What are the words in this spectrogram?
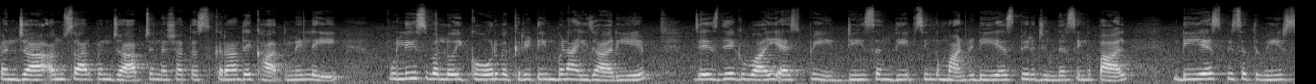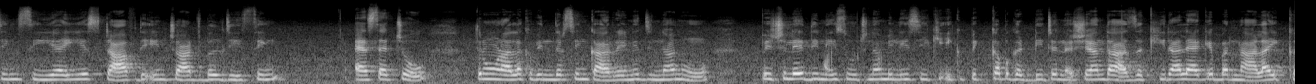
ਪੰਜਾਬ ਅਨੁਸਾਰ ਪੰਜਾਬ 'ਚ ਨਸ਼ਾ ਤਸਕਰਾਂ ਦੇ ਖਾਤਮੇ ਲਈ ਪੁਲਿਸ ਵੱਲੋਂ ਇੱਕ ਹੋਰ ਵੱਖਰੀ ਟੀਮ ਬਣਾਈ ਜਾ ਰਹੀ ਹੈ ਜਿਸ ਦੀ ਅਗਵਾਈ SP D Sandeep Singh Mand DSP Rajinder Singh Pal DSP Satvir Singh CIA staff ਦੇ ਇੰਚਾਰਜ ਬਲਜੀਤ ਸਿੰਘ ਐਸਐਚਓ ਧਰੋਣਾ ਲਖਵਿੰਦਰ ਸਿੰਘ ਕਰ ਰਹੇ ਨੇ, ਜਿਨ੍ਹਾਂ ਨੂੰ ਪਿਛਲੇ ਦਿਨੀ ਸੂਚਨਾ ਮਿਲੀ ਸੀ ਕਿ ਇੱਕ ਪਿਕਅਪ ਗੱਡੀ 'ਚ ਨਸ਼ਿਆਂ ਦਾ ਜ਼ਖੀਰਾ ਲੈ ਕੇ ਬਰਨਾਲਾ ਇੱਕ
